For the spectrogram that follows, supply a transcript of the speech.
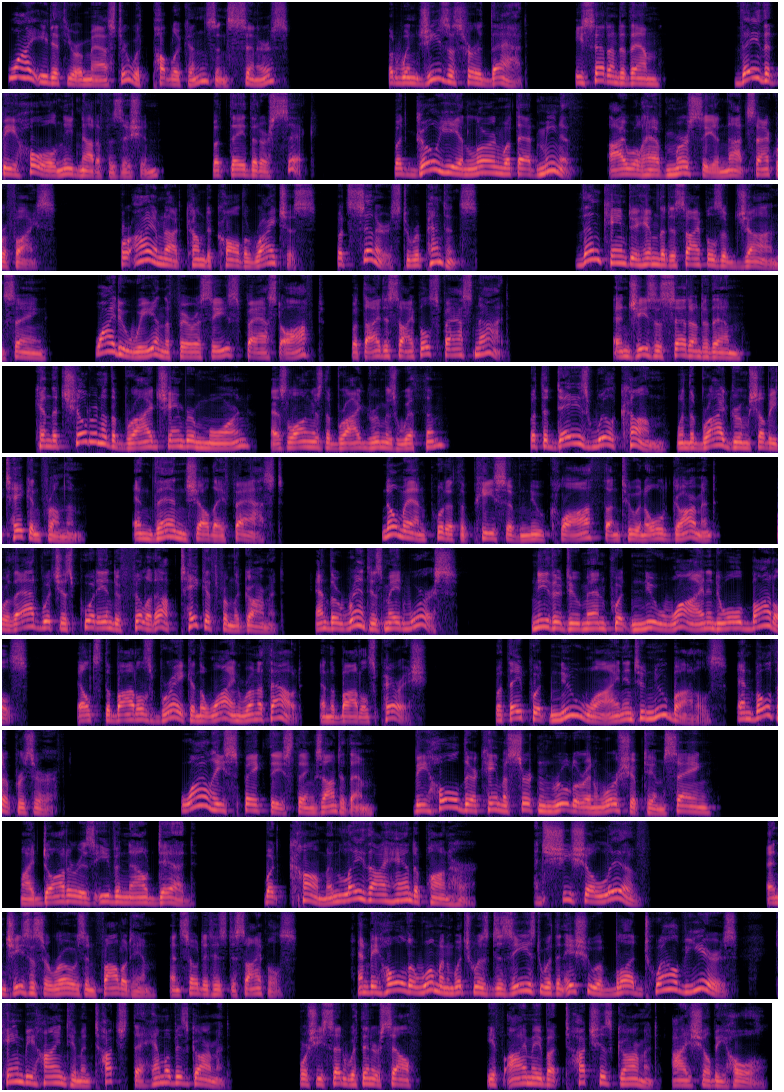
Why eateth your master with publicans and sinners? But when Jesus heard that, he said unto them, They that be whole need not a physician, but they that are sick. But go ye and learn what that meaneth, I will have mercy and not sacrifice. For I am not come to call the righteous, but sinners to repentance. Then came to him the disciples of John, saying, Why do we and the Pharisees fast oft, but thy disciples fast not. And Jesus said unto them, Can the children of the bride chamber mourn, as long as the bridegroom is with them? But the days will come, when the bridegroom shall be taken from them, and then shall they fast. No man putteth a piece of new cloth unto an old garment, for that which is put in to fill it up taketh from the garment, and the rent is made worse. Neither do men put new wine into old bottles else the bottles break, and the wine runneth out, and the bottles perish. But they put new wine into new bottles, and both are preserved. While he spake these things unto them, behold, there came a certain ruler and worshipped him, saying, My daughter is even now dead, but come and lay thy hand upon her, and she shall live. And Jesus arose and followed him, and so did his disciples. And behold, a woman which was diseased with an issue of blood twelve years came behind him and touched the hem of his garment. For she said within herself, If I may but touch his garment, I shall be whole.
